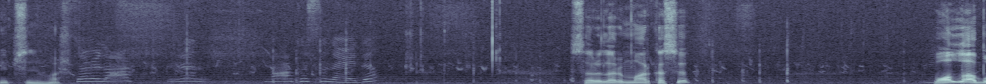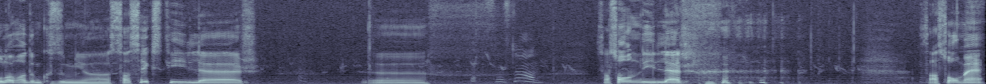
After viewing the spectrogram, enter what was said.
Hepsinin var. Sarıların markası neydi? Sarıların markası Vallahi bulamadım kızım ya. Sussex değiller. Ee, Sason. Sason değiller. Sasome.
